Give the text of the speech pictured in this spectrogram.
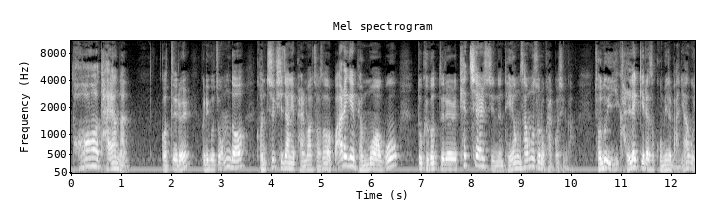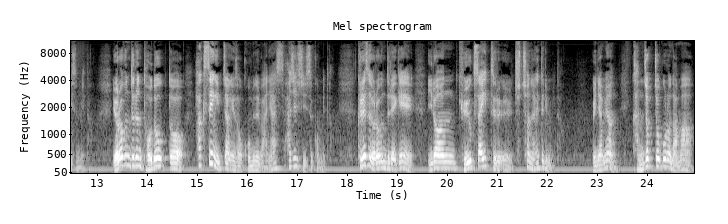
더 다양한 것들을 그리고 좀 더 건축 시장에 발맞춰서 빠르게 변모하고 또 그것들을 캐치할 수 있는 대형 사무소로 갈 것인가? 저도 이 갈래길에서 고민을 많이 하고 있습니다. 여러분들은 더더욱더 학생 입장에서 고민을 많이 하실 수 있을 겁니다. 그래서 여러분들에게 이런 교육 사이트를 추천을 해드립니다. 왜냐면 간접적으로나마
